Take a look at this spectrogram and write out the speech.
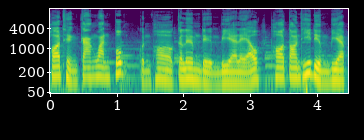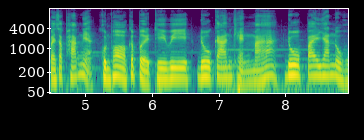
พอถึงกลางวันปุ๊บ คุณพ่อก็เริ่มดื่มเบียร์แล้ว พอตอนที่ดื่มเบียร์ไปสักพักเนี่ย คุณพ่อก็เปิดทีวี ดูการแข่งม้า ดูไปยันโอ้โห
